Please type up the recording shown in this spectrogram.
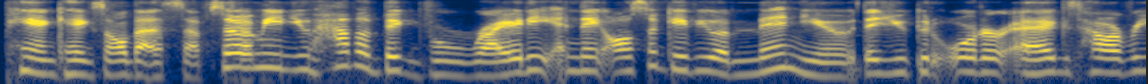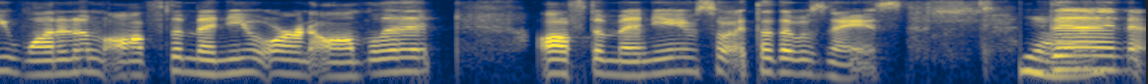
pancakes, all that stuff. So I mean, you have a big variety, and they also gave you a menu that you could order eggs however you wanted them off the menu or an omelet off the menu. So I thought that was nice. Yeah. Then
